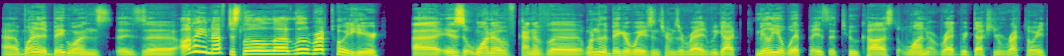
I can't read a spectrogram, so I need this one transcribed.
Uh, one of the big ones is uh, oddly enough, just little uh, little Reptoid here. Uh, is one of kind of the one of the bigger waves in terms of red. We got Camellia Whip is a two cost one red reduction Reptoid.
